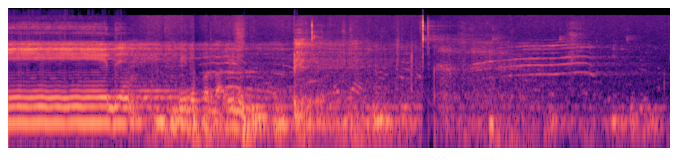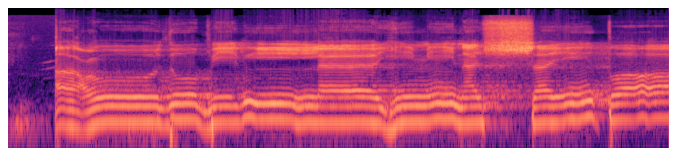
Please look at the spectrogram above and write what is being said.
المجيد أعوذ بالله من الشيطان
